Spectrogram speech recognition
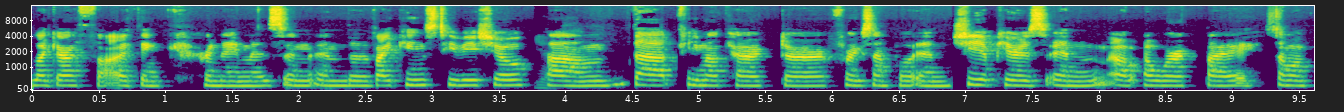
Lagertha, I think her name is, in, in the Vikings TV show, yes. um, that female character, for example, in she appears in a, a work by someone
